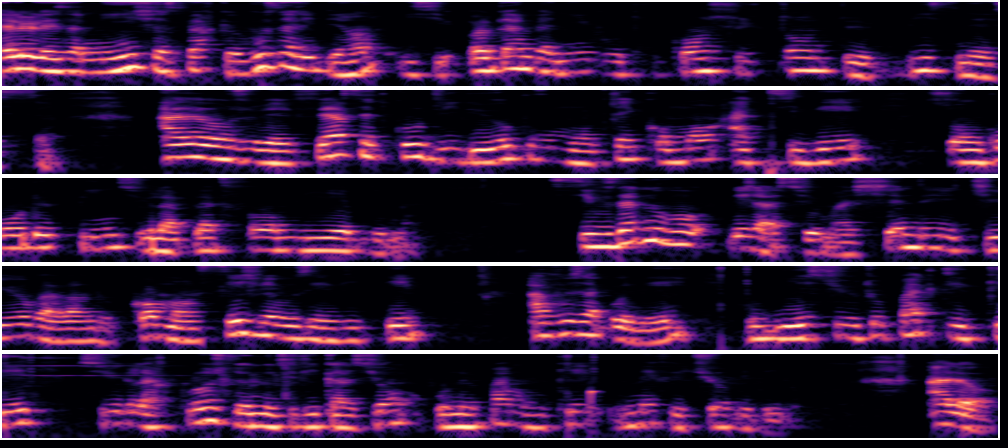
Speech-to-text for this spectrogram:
Hello les amis, j'espère que vous allez bien. Ici Olga Mbani, votre consultante de business. Alors, je vais faire cette courte vidéo pour vous montrer comment activer son code PIN sur la plateforme Liebliman. Si vous êtes nouveau déjà sur ma chaîne de YouTube, avant de commencer, je vais vous inviter à vous abonner. N'oubliez surtout pas de cliquer sur la cloche de notification pour ne pas manquer mes futures vidéos. Alors,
